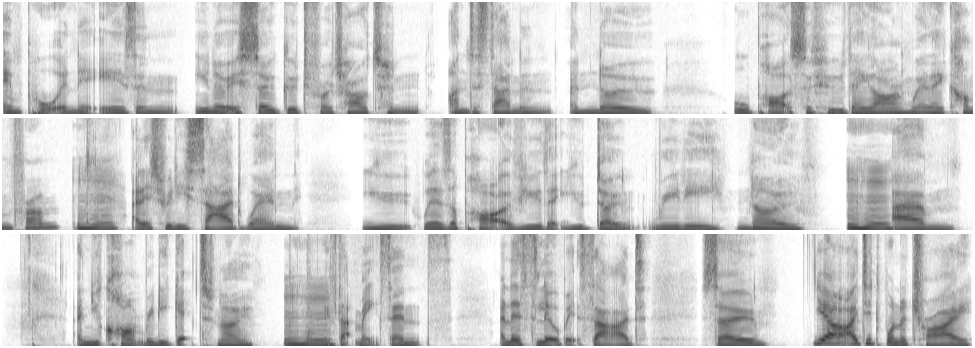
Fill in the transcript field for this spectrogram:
important it is. And, you know, it's so good for a child to understand and, and know all parts of who they are and where they come from. Mhm. And it's really sad when you, there's a part of you that you don't really know Mhm. um, and you can't really get to know Mhm. if that makes sense. And it's a little bit sad. So yeah, I did want to try,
